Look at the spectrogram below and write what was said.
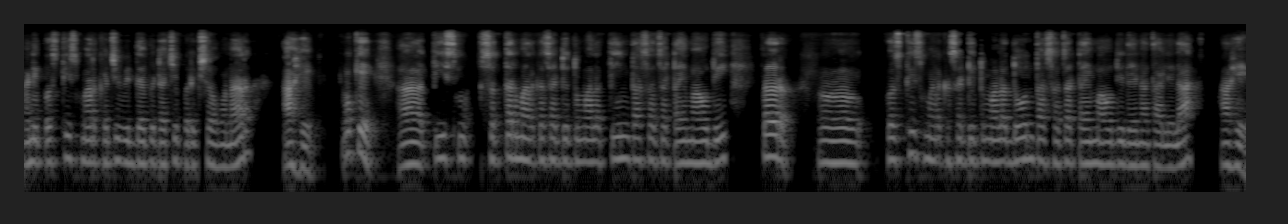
आणि 35 मार्काची विद्यापीठाची परीक्षा होणार आहे. ओके. तीस सत्तर मार्कासाठी तुम्हाला तीन तासाचा टाइम अवधी, तर पस्तीस मार्कासाठी तुम्हाला दोन तासाचा टाइम अवधी देण्यात आलेला आहे.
